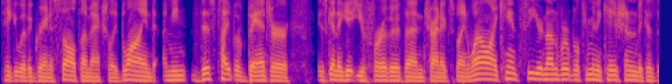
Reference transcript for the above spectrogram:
take it with a grain of salt. I'm actually blind. I mean, this type of banter is going to get you further than trying to explain, well, I can't see your nonverbal communication because,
